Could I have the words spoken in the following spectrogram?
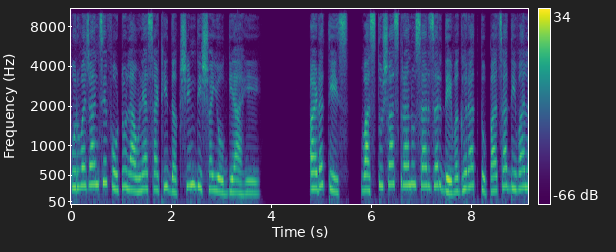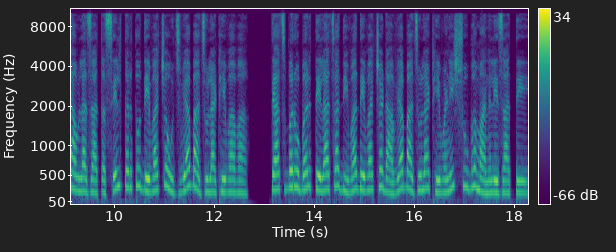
पूर्वजांचे फोटो लावण्यासाठी दक्षिण दिशा योग्य आहे. अडतीस. वास्तुशास्त्रानुसार जर देवघरात तुपाचा दिवा लावला जात असेल तर तो देवाच्या उजव्या बाजूला ठेवावा. त्याचबरोबर तेलाचा दिवा देवाच्या डाव्या बाजूला ठेवणे शुभ मानले जाते.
